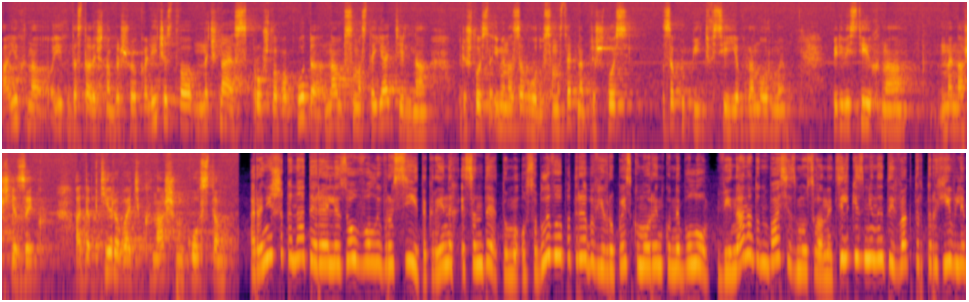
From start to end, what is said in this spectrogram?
А их, на- их достаточно большое количество. Начиная с прошлого года нам самостоятельно пришлось, именно заводу, самостоятельно пришлось закупить все евронормы, перевести их на, на наш язык, адаптировать к нашим ГОСТам. Раніше канати реалізовували в Росії та країнах СНД, тому особливої потреби в європейському ринку не було. Війна на Донбасі змусила не тільки змінити вектор торгівлі,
